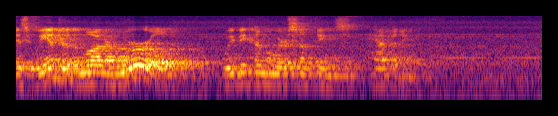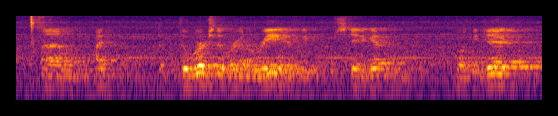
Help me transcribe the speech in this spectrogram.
as we enter the modern world, we become aware something's happening. Um, I, the, the works that we're going to read, if we stay together, Moby Dick,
